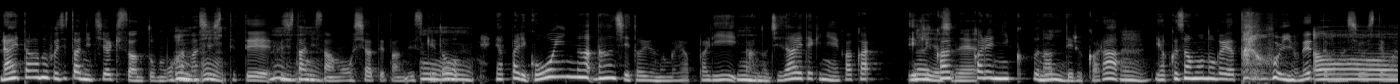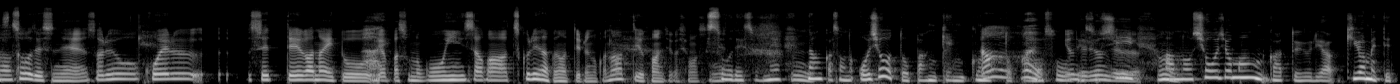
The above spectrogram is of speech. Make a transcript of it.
ライターの藤谷千秋さんともお話ししてて、うん。うん藤谷さんもおっしゃってたんですけど、うんうん。やっぱり強引な男子というのがやっぱり、うん。あの時代的に描か描かれにくくなってるから、うん。ヤクザものがやたら多いよねって話をしてました。そうですね。それを超える設定がないと、はい。やっぱその強引さが作れなくなってるのかなっていう感じがしますね。そうですよね、うん。なんかそのお嬢と番犬くんとかもそうですし、あはいうん。あの少女漫画というよりは極めてテ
